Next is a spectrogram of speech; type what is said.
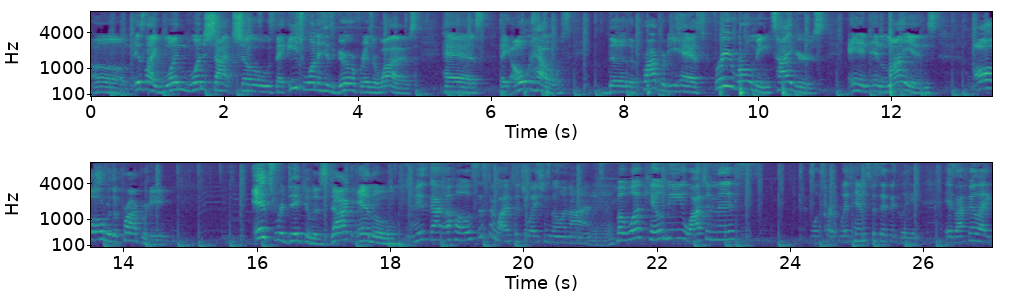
Um it's like one one shot shows that each one of his girlfriends or wives has their own house. The the property has free roaming tigers and and lions all over the property it's ridiculous doc Antle He's got a whole sister wife situation going on. Mm-hmm. But what killed me watching this with, for, with him specifically is I feel like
